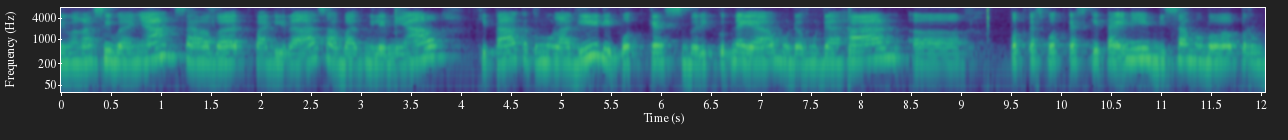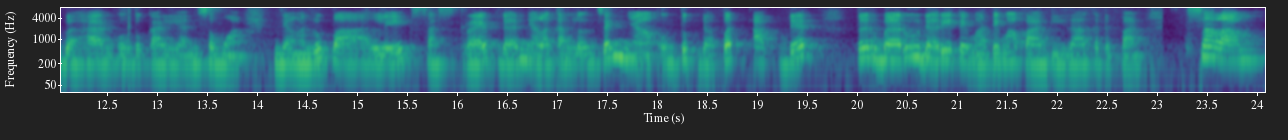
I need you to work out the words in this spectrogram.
Terima kasih banyak sahabat Padira, sahabat milenial. Kita ketemu lagi di podcast berikutnya ya. Mudah-mudahan uh, podcast-podcast kita ini bisa membawa perubahan untuk kalian semua. Jangan lupa like, subscribe, dan nyalakan loncengnya untuk dapat update terbaru dari tema-tema Padira ke depan. Salam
